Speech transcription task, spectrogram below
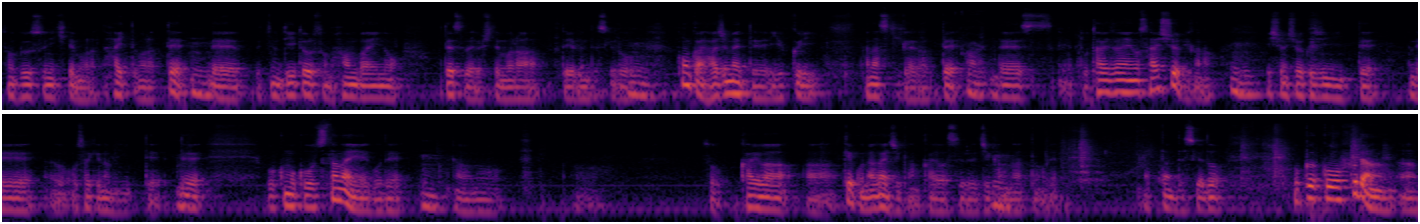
そのブースに来てもらって入ってもらって、うん、でうちの D トルソンの販売のお手伝いをしてもらっているんですけど、うん、今回初めてゆっくり話す機会があって、はい、で、えっと、滞在の最終日かな、うん、一緒に食事に行ってでお酒飲みに行って、で僕もこう拙い英語で、あのそう会話あ結構長い時間会話する時間があったので、あったんですけど僕はこう普段あの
